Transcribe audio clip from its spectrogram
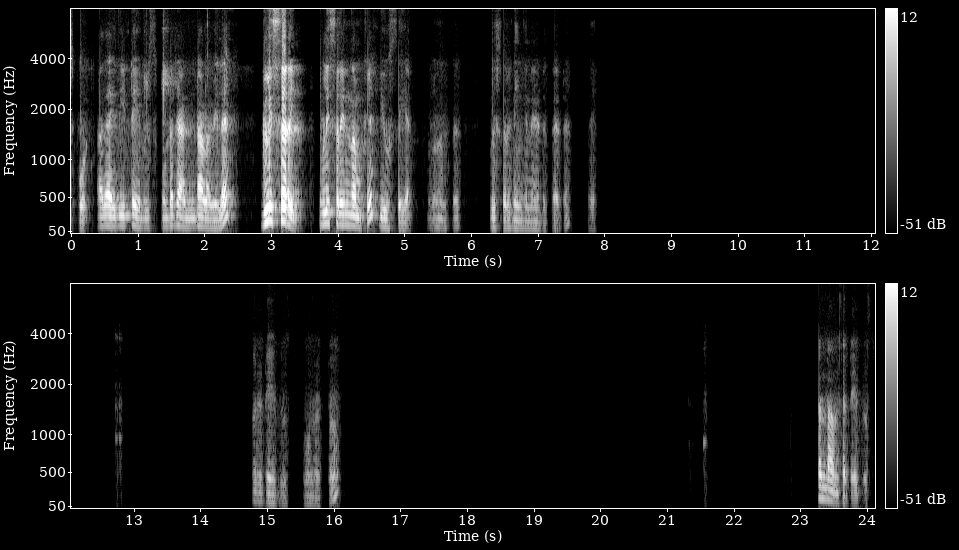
സ്പൂൺ അതായത് ഈ ടേബിൾ സ്പൂണിന്റെ രണ്ടളവിൽ ഗ്ലിസറിൻ ഗ്ലിസറിൻ നമുക്ക് യൂസ് ചെയ്യാം. നമുക്ക് ഗ്ലിസറിൻ ഇങ്ങനെ എടുത്തിട്ട് ഒരു ടേബിൾ സ്പൂൺ ഇട്ടു. രണ്ടാമത്തെ ടേബിൾ സ്പൂൺ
